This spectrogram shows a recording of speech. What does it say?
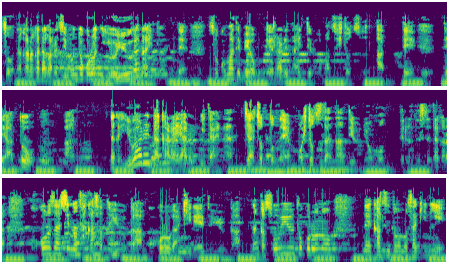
そう、なかなかだから自分のところに余裕がないと、ね、そこまで目を向けられないっていうのがまず一つあって、で、あと、あの、なんか言われたからやるみたいな、じゃあちょっとね、もう一つだなっていうふうに思ってるんですね。だから、志の高さというか、心が綺麗というか、なんかそういうところのね、活動の先に、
